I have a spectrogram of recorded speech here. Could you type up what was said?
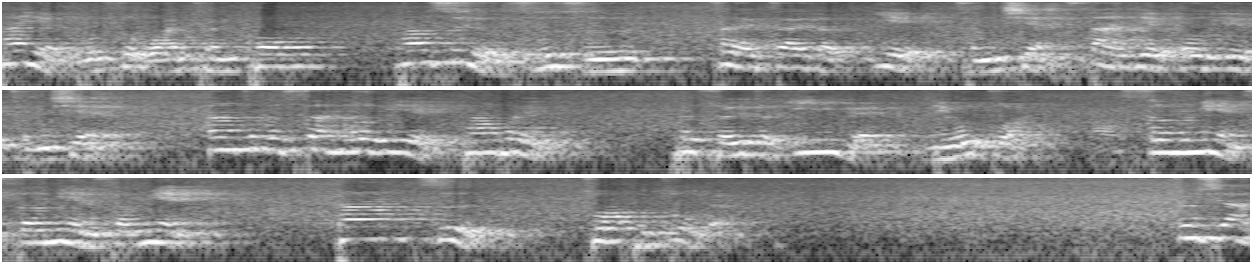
它也不是完全空，它是有实实在在的业呈现，善业恶业呈现。那这个善恶业，它会。会随着因缘流转啊，生灭、生灭、生灭，它是抓不住的。就像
